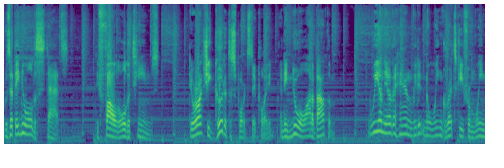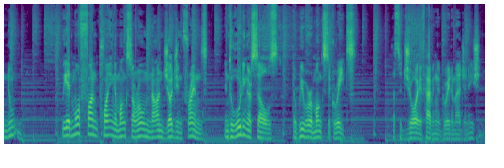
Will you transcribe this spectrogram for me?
was that they knew all the stats. They followed all the teams. They were actually good at the sports they played, and they knew a lot about them. We, on the other hand, we didn't know Wayne Gretzky from Wayne Newton. We had more fun playing amongst our own non judging friends and deluding ourselves that we were amongst the greats. That's the joy of having a great imagination.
